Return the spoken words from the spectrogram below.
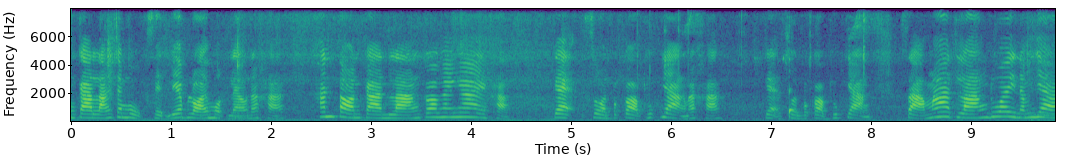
ำการล้างจมูกเสร็จเรียบร้อยหมดแล้วนะคะ ขั้นตอนการล้างก็ง่าย ๆค่ะ แกะส่วนประกอบทุกอย่างนะคะ แกะส่วนประกอบทุกอย่าง สามารถล้างด้วยน้ำยา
